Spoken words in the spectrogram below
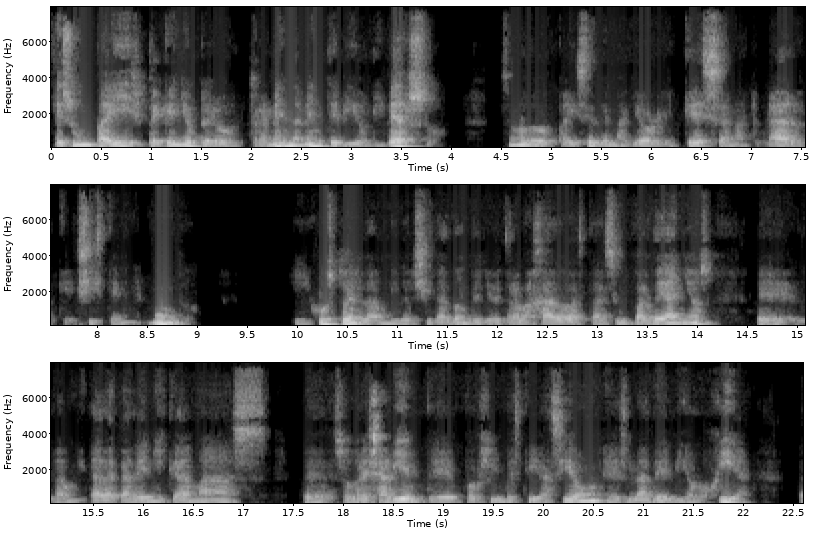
es un país pequeño pero tremendamente biodiverso. Es uno de los países de mayor riqueza natural que existen en el mundo. Y justo en la universidad donde yo he trabajado hasta hace un par de años, eh, la unidad académica más eh, sobresaliente por su investigación es la de biología, eh,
